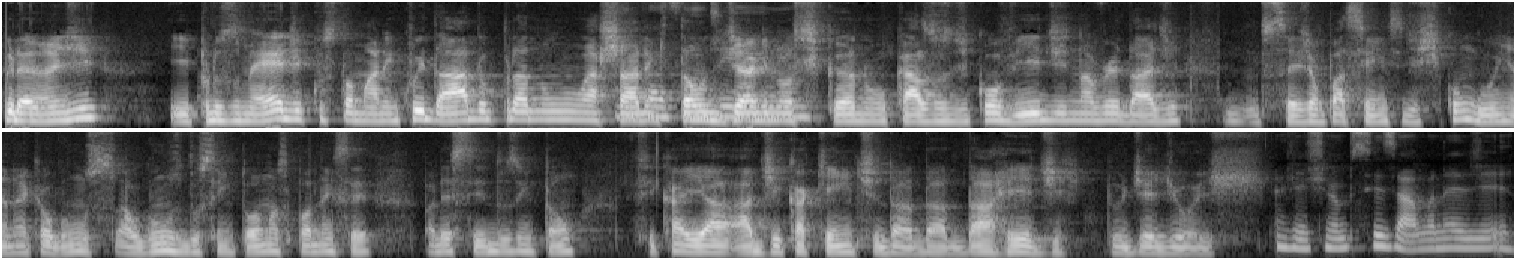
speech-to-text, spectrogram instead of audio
grande e para os médicos tomarem cuidado para não acharem que estão diagnosticando casos de Covid e, na verdade, sejam pacientes de chikungunya, né? Que alguns, alguns dos sintomas podem ser parecidos. Então, fica aí a, a dica quente da, da, da, rede do dia de hoje. A gente não precisava, né, de,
